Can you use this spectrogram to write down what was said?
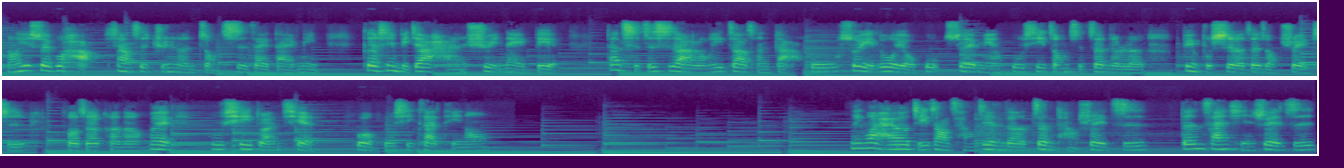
容易睡不好，像是军人总是在待命。个性比较含蓄内敛，但此姿势啊，容易造成打呼，所以若有呼睡眠呼吸中止症的人，并不适合这种睡姿，否则可能会呼吸短浅或呼吸暂停哦。另外还有几种常见的正躺睡姿，登山型睡姿，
